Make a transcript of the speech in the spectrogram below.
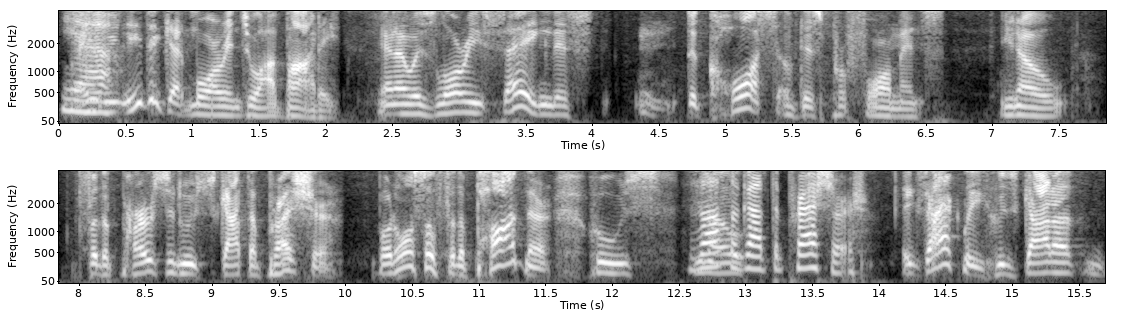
Yeah. Right? We need to get more into our body. You know, as Lori's saying, this the cost of this performance, you know, for the person who's got the pressure, but also for the partner who's who's also got the pressure. Exactly, who's got to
